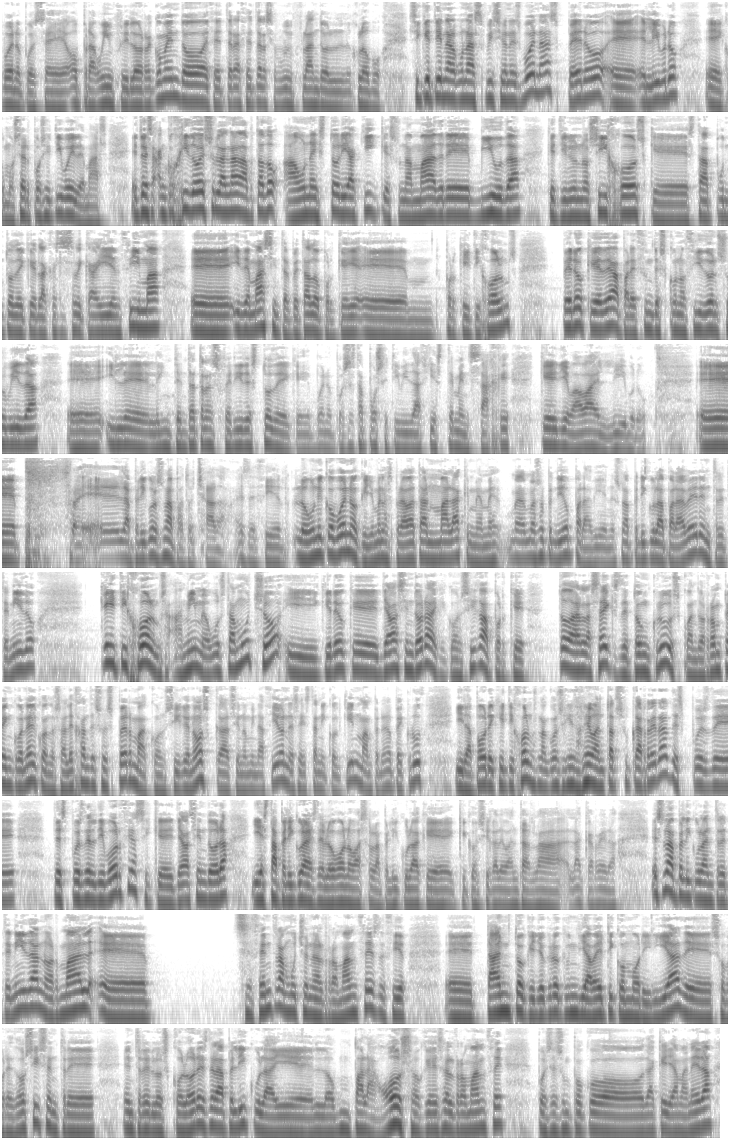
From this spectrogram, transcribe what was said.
bueno, pues Oprah Winfrey lo recomendó, etcétera, etcétera, se fue inflando el globo. Sí que tiene algunas visiones buenas, pero el libro, como ser positivo y demás. Entonces han cogido eso y lo han adaptado a una historia aquí, que es una madre viuda que tiene unos hijos, que está a punto de que la casa se le caiga encima eh, y demás, interpretado por, eh, por Katie Holmes, pero que aparece un desconocido en su vida eh, y le, intenta transferir esto de que, bueno, pues esta positividad y este mensaje que llevaba el libro. Eh, eh, la película es una patochada, es decir, lo único bueno que yo me la esperaba tan mala que me, me- me ha sorprendido para bien. Es una película para ver, entretenido. Katie Holmes a mí me gusta mucho y creo que ya va siendo hora de que consiga, porque todas las ex de Tom Cruise, cuando rompen con él, cuando se alejan de su esperma, consiguen Oscars y nominaciones. Ahí está Nicole Kidman, Penelope Cruz y la pobre Katie Holmes no ha conseguido levantar su carrera después de después del divorcio, así que ya va siendo hora. Y esta película, desde luego, no va a ser la película que, que consiga levantar la, la carrera. Es una película entretenida, normal. Eh, se centra mucho en el romance, es decir, eh, tanto que yo creo que un diabético moriría de sobredosis entre, entre los colores de la película y el, lo empalagoso que es el romance, pues es un poco de aquella manera.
